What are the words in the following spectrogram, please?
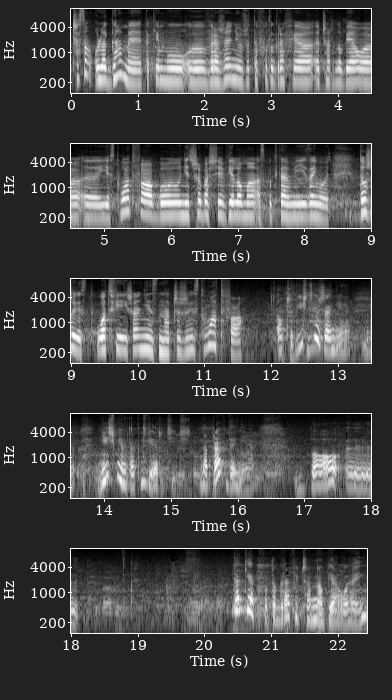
czasem ulegamy takiemu e, wrażeniu, że ta fotografia czarno-biała e, jest łatwa, bo nie trzeba się wieloma aspektami zajmować. To, że jest łatwiejsza, nie znaczy, że jest łatwa. Oczywiście, że nie. Nie śmiem tak twierdzić. Naprawdę nie. Bo y, tak jak fotografii czarno-białej,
